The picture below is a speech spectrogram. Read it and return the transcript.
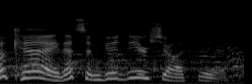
Okay, that's some good deer shots there.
